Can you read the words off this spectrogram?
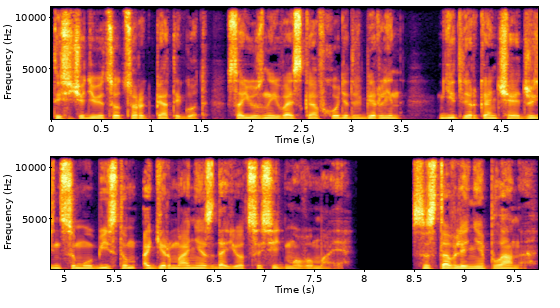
1945 год. Союзные войска входят в Берлин. Гитлер кончает жизнь самоубийством, а Германия сдается 7 мая. Составление плана.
